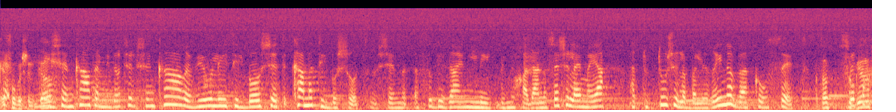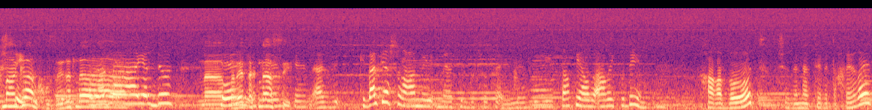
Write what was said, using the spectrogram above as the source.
איפה בשנקר? משנקר, תלמידות של שנקר הביאו לי תלבושת, כמה תלבושות, שהם עשו דיזיין לי במיוחד. הנושא שלהם היה הטוטו של הבלרינה והקורסט. אז את סוגרת. מעגל, חוזרת ל... לילדות. לבלט כן, הקלאסי. כן, כן. אז קיבלתי השראה מהתלבושות האלה, ויצרתי ארבעה ריקודים. חרבות, שזה מעצבת אחרת,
